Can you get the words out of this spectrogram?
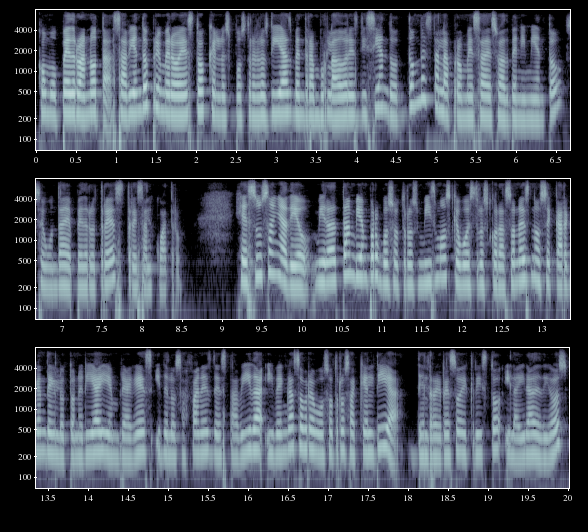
Como Pedro anota, sabiendo primero esto, que en los postreros días vendrán burladores diciendo, ¿dónde está la promesa de su advenimiento? Segunda de Pedro 3, 3 al 4. Jesús añadió, Mirad también por vosotros mismos que vuestros corazones no se carguen de glotonería y embriaguez y de los afanes de esta vida, y venga sobre vosotros aquel día del regreso de Cristo y la ira de Dios,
